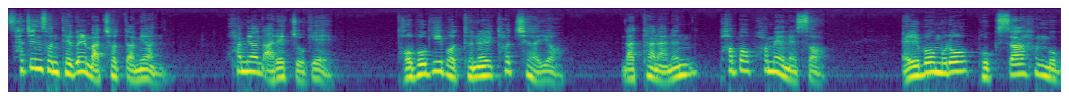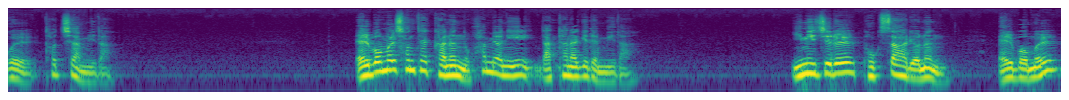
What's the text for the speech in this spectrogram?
사진 선택을 마쳤다면 화면 아래쪽에 더보기 버튼을 터치하여 나타나는 팝업 화면에서 앨범으로 복사 항목을 터치합니다. 앨범을 선택하는 화면이 나타나게 됩니다. 이미지를 복사하려는 앨범을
